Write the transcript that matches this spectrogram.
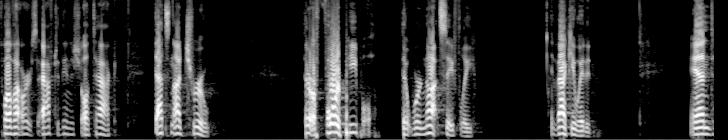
12 hours after the initial attack. That's not true. There are four people that were not safely evacuated. And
